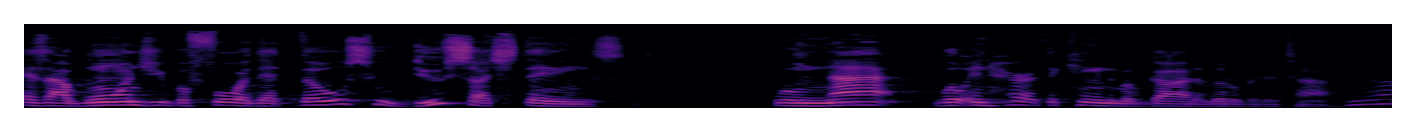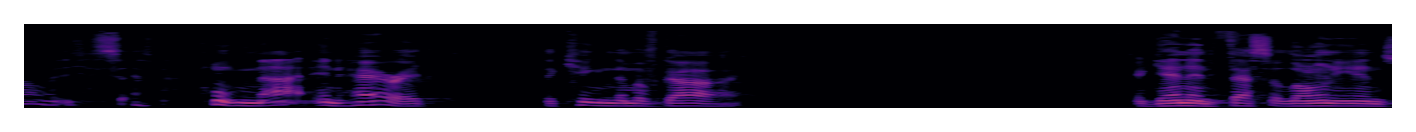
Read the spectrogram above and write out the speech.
as I warned you before, that those who do such things will not will inherit the kingdom of God a little bit of time. No, it says will not inherit the kingdom of God. Again in Thessalonians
